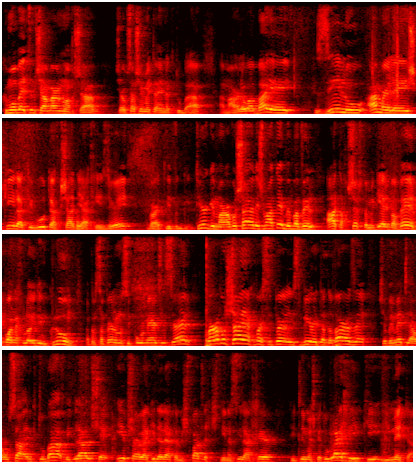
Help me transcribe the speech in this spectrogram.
כמו בעצם שאמרנו עכשיו, שארוסה שמתה אין לה כתובה, אמר לו אביי, זילו אמר לי שקילה טיבותא חשדיה חיזרי, תרגם הרב הושעיה לשמעתה בבבל. אה, אתה חושב שאתה מגיע לבבל, פה אנחנו לא יודעים כלום, אתה מספר לנו סיפור מארץ ישראל? כבר הרב הושעיה כבר סיפר, הסביר את הדבר הזה, שבאמת לארוסה אין כתובה, בגלל שאי אפשר להגיד עליה את המשפט, שתינשאי לאחר, תתלי מה שכתוב לייכי, כי היא מתה.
